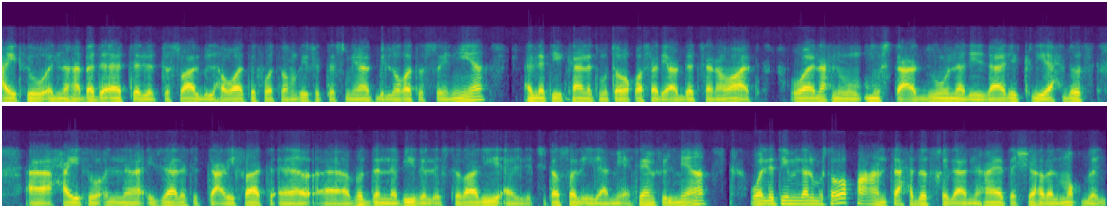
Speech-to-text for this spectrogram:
حيث أنها بدأت الاتصال بالهواتف وتنظيف التسميات باللغة الصينية التي كانت متوقفة لعدة سنوات ونحن مستعدون لذلك ليحدث آه، حيث أن إزالة التعريفات آه، آه، ضد النبيذ الاسترالي التي تصل إلى 200% والتي من المتوقع أن تحدث خلال نهاية الشهر المقبل.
